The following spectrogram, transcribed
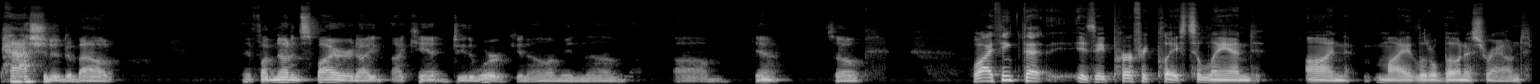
passionate about, if I'm not inspired, I I can't do the work. You know, I mean, um, um, yeah. So, well, I think that is a perfect place to land on my little bonus round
